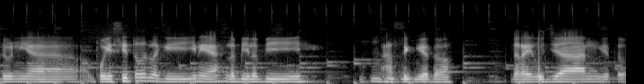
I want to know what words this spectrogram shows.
dunia puisi tuh lagi ini ya lebih-lebih asik gitu. Derai hujan gitu.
